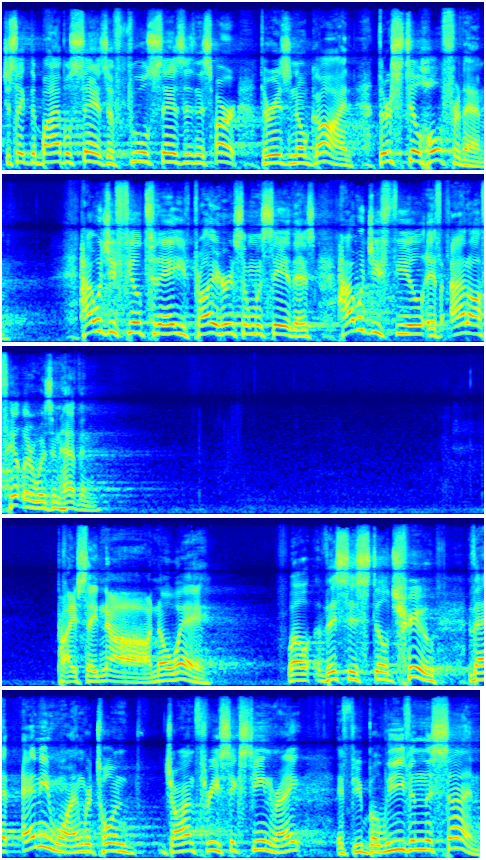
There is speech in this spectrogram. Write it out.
just like the Bible says, a fool says in his heart, there is no God, there's still hope for them. How would you feel today? You've probably heard someone say this. How would you feel if Adolf Hitler was in heaven? Probably say, no, no way. Well, this is still true that anyone, we're told in John 3:16, right? If you believe in the Son,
